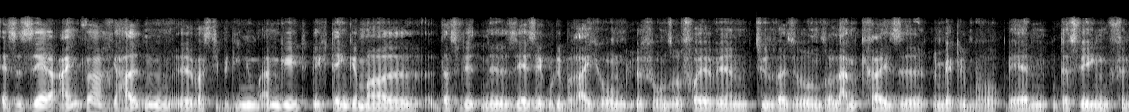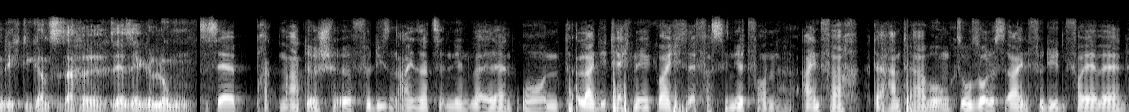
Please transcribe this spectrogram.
Es ist sehr einfach gehalten, äh, was die Bedienung angeht. Ich denke mal, das wird eine sehr, sehr gute Bereicherung für unsere Feuerwehren bzw. unsere Landkreise in Mecklenburg werden. deswegen finde ich die ganze Sache sehr, sehr gelungen. Es ist sehr pragmatisch äh, für diesen Einsatz in den Wäldern und allein die Technik war ich sehr fasziniert von. Einfach der Handhabung, so soll es sein für die Feuerwehren.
